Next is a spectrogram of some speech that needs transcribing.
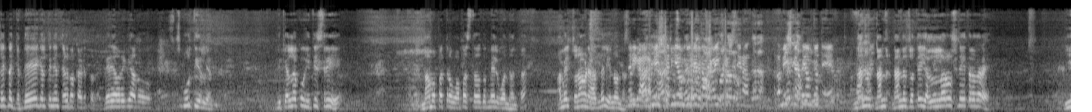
ಸಹಿತ ನಾ ಗೆದ್ದೇ ಗೆಲ್ತೀನಿ ಅಂತ ಹೇಳಬೇಕಾಗುತ್ತದೆ. ಬೇರೆಯವರಿಗೆ ಅದು ಸ್ಫೂರ್ತಿ ಇರಲಿ ಅಂತ. ಇದಕ್ಕೆಲ್ಲಕ್ಕೂ ಇತಿಶ್ರೀ ನಾಮಪತ್ರ ವಾಪಸ್ ತೆಗೆದ ಮೇಲೆ ಒಂದು ಹಂತ ಆಮೇಲೆ ಚುನಾವಣೆ ಆದ್ಮೇಲೆ ಇನ್ನೊಂದು ಹಂತ. ನನ್ನ ನನ್ನ ನನ್ನ ಜೊತೆ ಎಲ್ಲರೂ ಸ್ನೇಹಿತರಿದ್ದಾರೆ ಈ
